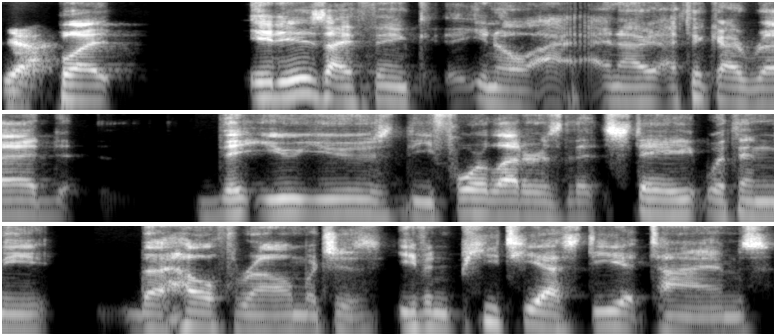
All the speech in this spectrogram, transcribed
Yeah, but it is, I think, you know, I, and I, I think I read that you use the four letters that stay within the the health realm, which is even PTSD at times.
